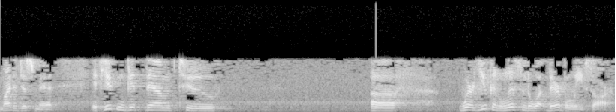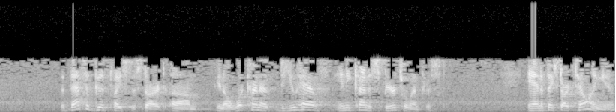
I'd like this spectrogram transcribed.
might have just met, if you can get them to uh, where you can listen to what their beliefs are, that's a good place to start. Um, you know, what kind of do you have any kind of spiritual interest? And if they start telling you,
